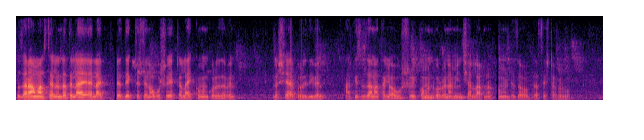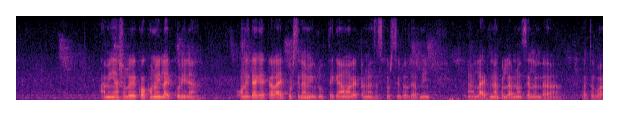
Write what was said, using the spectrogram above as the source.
তো যারা আমার চ্যানেলটাতে লাইভটা দেখতেছেন, অবশ্যই একটা লাইক, কমেন্ট করে যাবেন এটা শেয়ার করে দিবেন। আর কিছু জানা থাকলে অবশ্যই কমেন্ট করবেন, আমি ইনশাল্লাহ আপনার কমেন্টে জবাব দেওয়ার চেষ্টা করব। আমি আসলে কখনোই লাইভ করি না। অনেক আগে একটা লাইভ করছিলাম ইউটিউব থেকে, আমার একটা মেসেজ করছিল যে আপনি লাইভ না করলে আপনার চ্যানেলটা হয়তো বা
